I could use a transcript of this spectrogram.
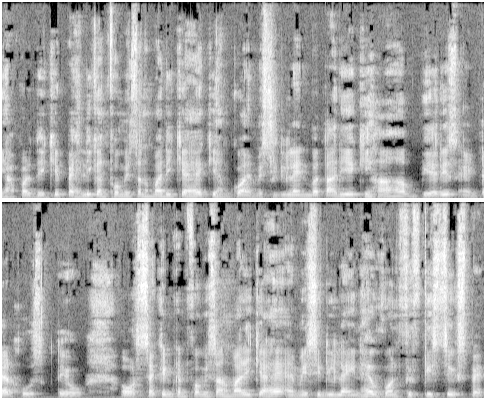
यहाँ पर देखिए, पहली कन्फर्मेशन हमारी क्या है कि हमको एम लाइन बता रही है कि हाँ हाँ बेरिस एंटर हो सकते हो। और सेकेंड कन्फर्मेशन हमारी क्या है एम लाइन है 156 पे।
